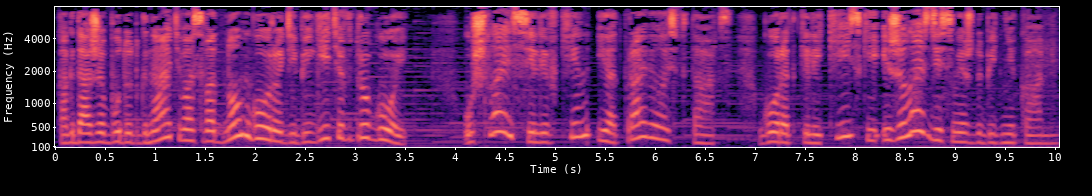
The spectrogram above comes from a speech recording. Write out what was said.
когда же будут гнать вас в одном городе, бегите в другой. Ушла из Селевкин и отправилась в Тарс, город Киликийский, и жила здесь между бедняками.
